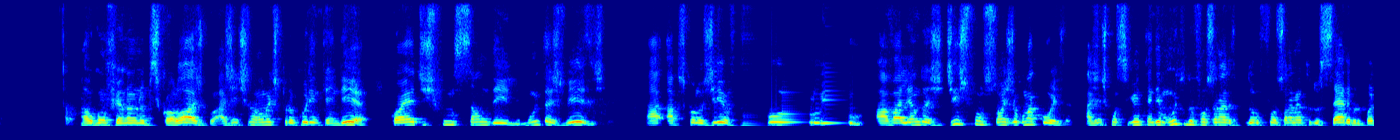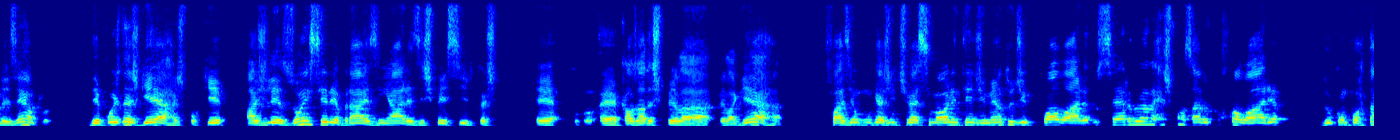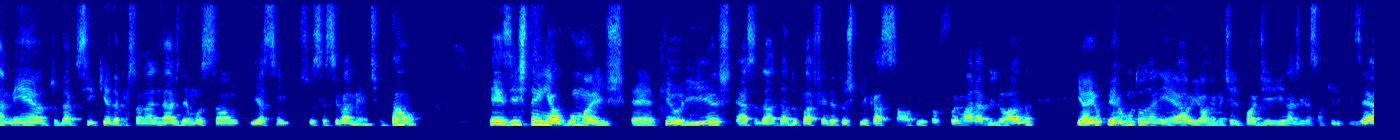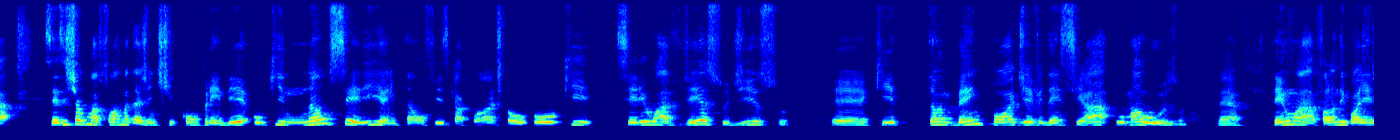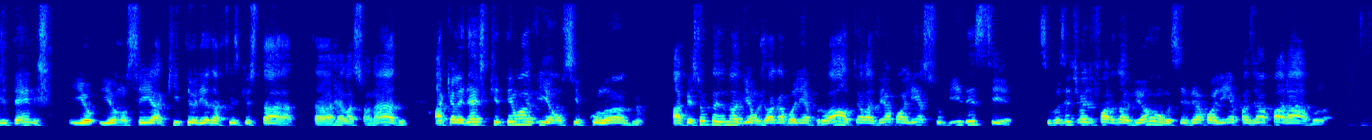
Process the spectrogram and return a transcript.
algum fenômeno psicológico, a gente normalmente procura entender qual é a disfunção dele. Muitas vezes, a, a, psicologia evoluiu avaliando as disfunções de alguma coisa. A gente conseguiu entender muito do funcionamento do, funcionamento do cérebro, por exemplo, depois das guerras, porque as lesões cerebrais em áreas específicas é, é, causadas pela, pela guerra faziam com que a gente tivesse maior entendimento de qual área do cérebro era responsável por qual área do comportamento, da psique, da personalidade, da emoção e assim sucessivamente. Então, existem algumas é, teorias, essa da, da dupla fenda, da tua explicação, Vitor, foi maravilhosa, e aí eu pergunto ao Daniel, e obviamente ele pode ir na direção que ele quiser, se existe alguma forma da gente compreender o que não seria, então, física quântica, ou o que seria o avesso disso, é, que também pode evidenciar o mau uso. Né? Tem uma, falando em bolinha de tênis, e eu, e eu não sei a que teoria da física está tá relacionado, aquela ideia de que tem um avião circulando, a pessoa que está dentro do avião joga a bolinha para o alto, ela vê a bolinha subir e descer. Se você estiver de fora do avião, você vê a bolinha fazer uma parábola.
